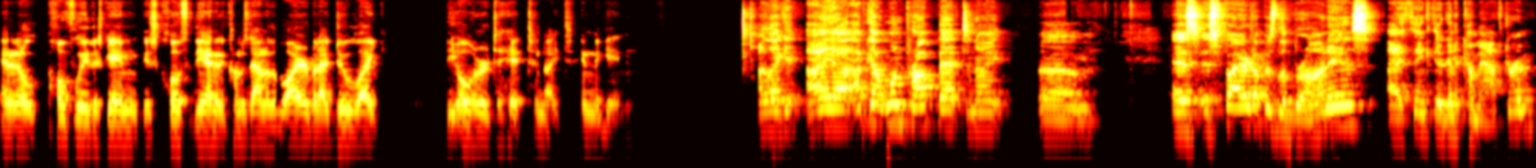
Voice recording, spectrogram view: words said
and it'll hopefully this game is close at the end and it comes down to the wire, but I do like the over to hit tonight in the game. I like it. I uh, I've got one prop bet tonight. Um, as as fired up as LeBron is, I think they're going to come after him.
